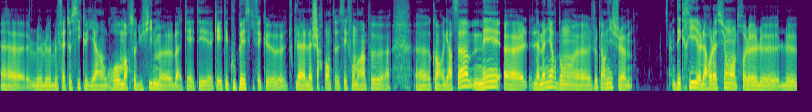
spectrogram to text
le, fait aussi qu'il y a un gros morceau du film bah, qui, a été, qui a été coupé, ce qui fait que toute la, la charpente s'effondre un peu quand on regarde ça. Mais la manière dont Joe Cornish décrit la relation entre le, le,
